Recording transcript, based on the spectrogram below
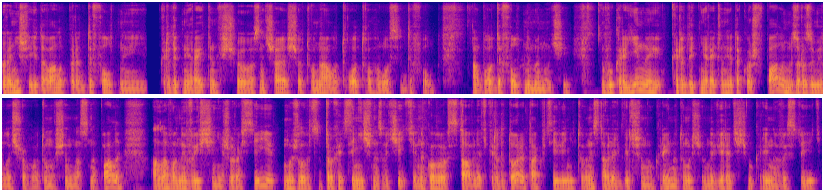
Раніше їй давало переддефолтний кредитний рейтинг, що означає, що от вона от от оголосить дефолт або дефолт неминучий. В Україні кредитні рейтинги також впали. Ну зрозуміло чого, тому що на нас напали, але вони вищі ніж у Росії. Можливо, це трохи цинічно звучить. На кого ставлять кредитори так в цій війні, то вони ставлять більше на Україну, тому що вони вірять, що Україна вистоїть,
